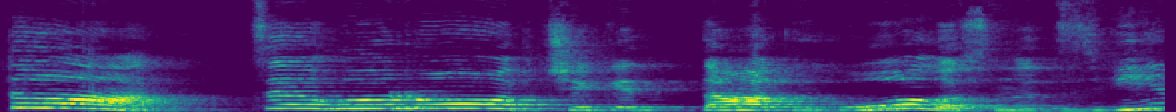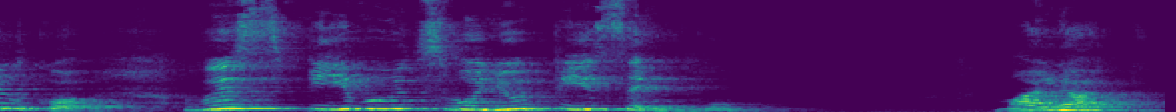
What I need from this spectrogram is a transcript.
Так, це горобчики так голосно, дзвінко виспівують свою пісеньку. Малята,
